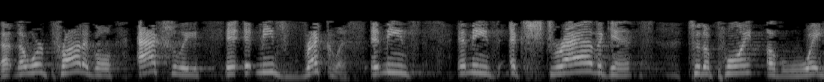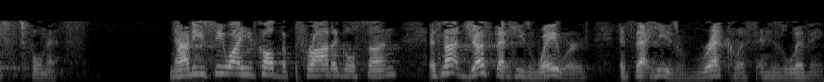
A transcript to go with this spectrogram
Uh, the word prodigal actually, it, it means reckless. It means, it means extravagance to the point of wastefulness. Now do you see why he's called the prodigal son? It's not just that he's wayward, it's that he's reckless in his living.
